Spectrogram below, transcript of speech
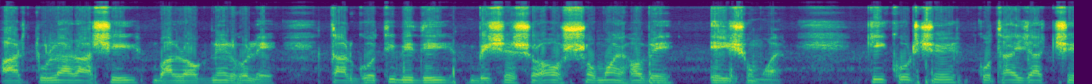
আর তুলা রাশি বা লগ্নের হলে তার গতিবিধি বিশেষ রহস্যময় হবে এই সময়। কি করছে, কোথায় যাচ্ছে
